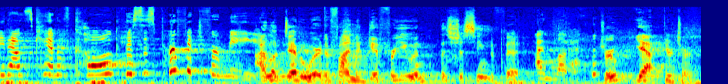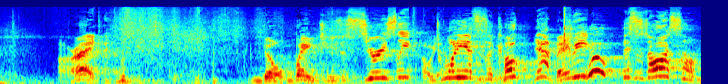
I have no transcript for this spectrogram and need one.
eight ounce can of Coke? This is perfect for me. I looked everywhere to find a gift for you, and this just seemed to fit. I love it. Drew? Yeah. Your turn. All right. no way, Jesus. Seriously? Oh, yeah. 20 ounces of Coke? Yeah, baby. Woo! This is awesome.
